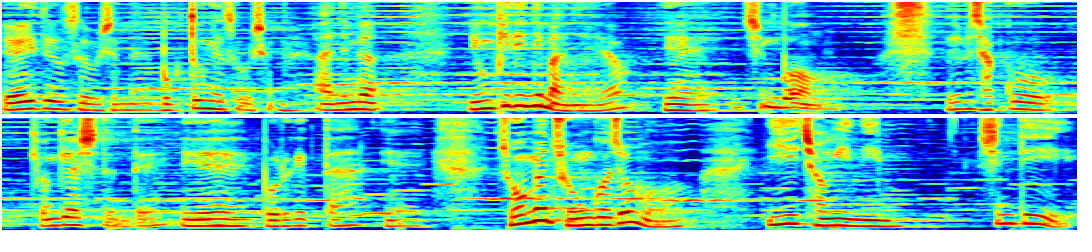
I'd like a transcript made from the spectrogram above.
여의도에서 오셨나요? 목동에서 오셨나요? 아니면 용피디님 아니에요? 예, 신봉. 요즘에 자꾸 경계하시던데. 예, 모르겠다. 예. 좋으면 좋은 거죠, 뭐. 이정희님, 신디,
